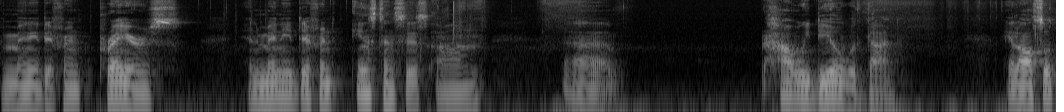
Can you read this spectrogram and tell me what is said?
many different prayers, and many different instances on uh, how we deal with God. It also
